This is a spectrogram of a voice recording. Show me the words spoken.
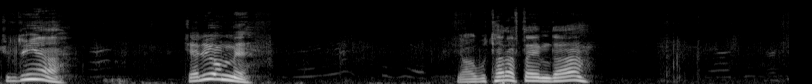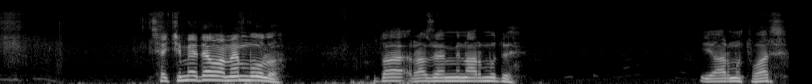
Güldün ya. Geliyor mu? Ya bu taraftayım daha. Çekime devam emmoğlu. Bu da Razu emmin armudu. İyi armut var.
